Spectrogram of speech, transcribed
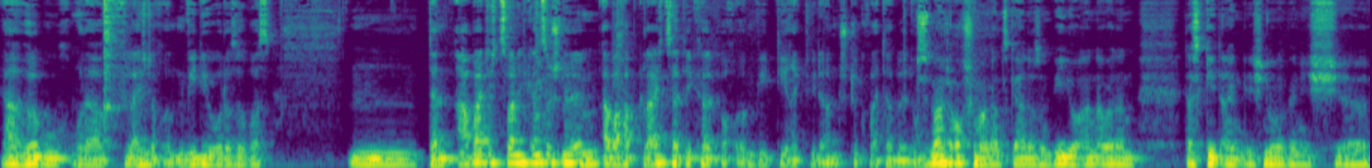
ja, Hörbuch oder vielleicht auch irgendein Video oder sowas. Mm, Dann arbeite ich zwar nicht ganz so schnell, aber habe gleichzeitig halt auch irgendwie direkt wieder ein Stück Weiterbildung. Das mache ich auch schon mal ganz gerne so ein Video an, aber dann, das geht eigentlich nur, wenn ich äh,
